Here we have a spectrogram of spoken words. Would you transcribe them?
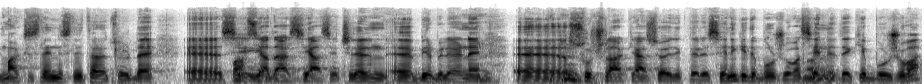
Marksist-Leninist literatürde e, si- ya da siyasetçilerin e, birbirlerine e, suçlarken söyledikleri seni gidi burjuva, senideki burjuva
